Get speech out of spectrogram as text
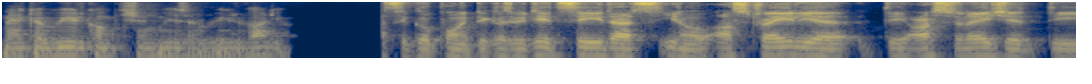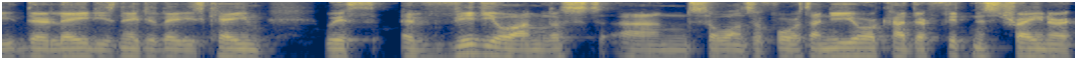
make a real competition with a real value. That's a good point because we did see that you know Australia, the Australasia, the their ladies, native ladies came with a video analyst and so on and so forth. And New York had their fitness trainer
